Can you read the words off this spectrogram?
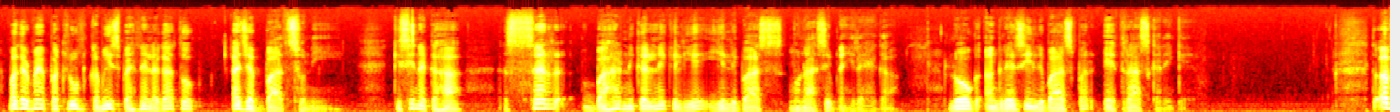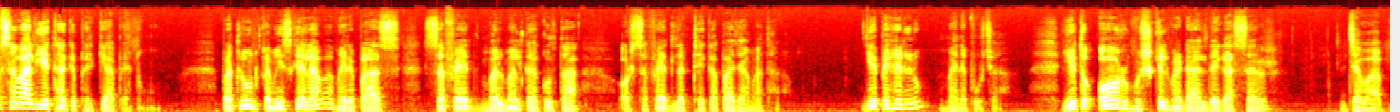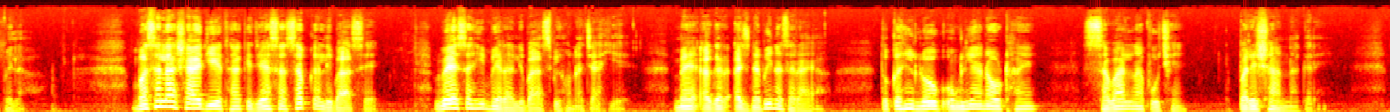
مگر میں پتلون قمیض پہننے لگا تو عجب بات سنی۔ کسی نے کہا، سر، باہر نکلنے کے لیے یہ لباس مناسب نہیں رہے گا۔ لوگ انگریزی لباس پر اعتراض کریں گے۔ تو اب سوال یہ تھا کہ پھر کیا پہنوں؟ پتلون قمیض کے علاوہ میرے پاس سفید ململ کا کرتا اور سفید لٹھے کا پاجامہ تھا۔ یہ پہن لوں؟ میں نے پوچھا۔ یہ تو اور مشکل میں ڈال دے گا، سر۔ جواب ملا۔ مسئلہ شاید یہ تھا کہ جیسا سب کا لباس ہے، ویسا ہی میرا لباس بھی ہونا چاہیے۔ میں اگر اجنبی نظر آیا تو کہیں لوگ انگلیاں نہ اٹھائیں، سوال نہ پوچھیں، پریشان نہ کریں۔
